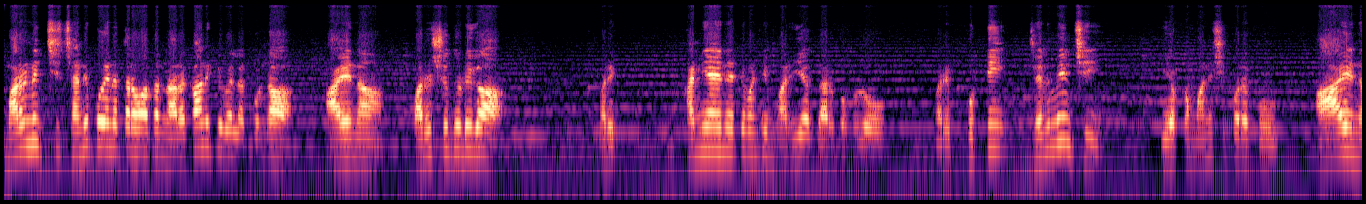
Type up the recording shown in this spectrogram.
మరణించి చనిపోయిన తర్వాత నరకానికి వెళ్ళకుండా ఆయన పరిశుద్ధుడిగా మరి కన్య అయినటువంటి మరియ గర్భములో మరి పుట్టి జన్మించి ఈ యొక్క మనిషి కొరకు ఆయన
